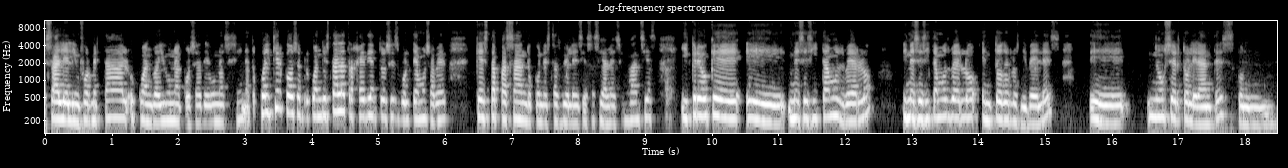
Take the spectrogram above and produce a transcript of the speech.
sale el informe tal, o cuando hay una cosa de un asesinato, cualquier cosa, pero cuando está la tragedia, entonces volteamos a ver qué está pasando con estas violencias hacia las infancias, y creo que necesitamos verlo, y necesitamos verlo en todos los niveles, no ser tolerantes con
